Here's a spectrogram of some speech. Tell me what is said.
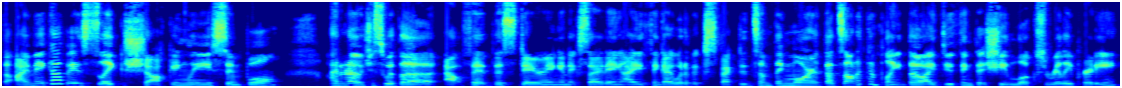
The eye makeup is like shockingly simple. I don't know, just with a outfit this daring and exciting, I think I would have expected something more. That's not a complaint though. I do think that she looks really pretty.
